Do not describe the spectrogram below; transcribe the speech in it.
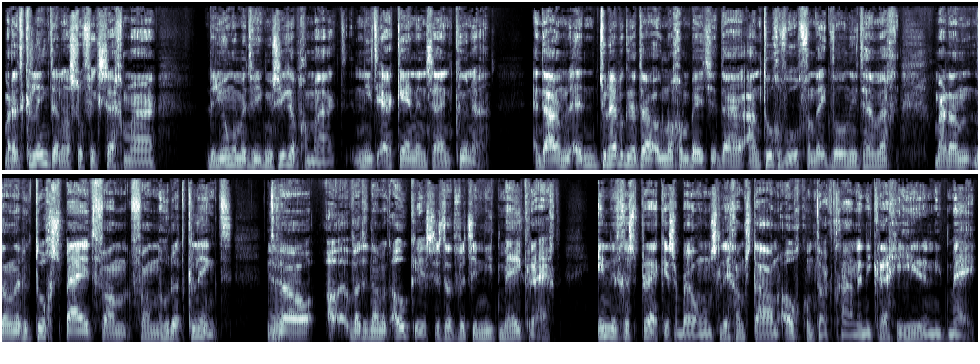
Maar dat klinkt dan alsof ik zeg maar de jongen met wie ik muziek heb gemaakt niet erken in zijn kunnen. En, daarom, en toen heb ik dat daar ook nog een beetje daaraan toegevoegd. Van ik wil niet hem weg. Maar dan, dan heb ik toch spijt van, van hoe dat klinkt. Terwijl uh, wat het namelijk ook is, is dat wat je niet meekrijgt. In dit gesprek is er bij ons lichaamstaal en oogcontact gaan. En die krijg je hierin niet mee.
